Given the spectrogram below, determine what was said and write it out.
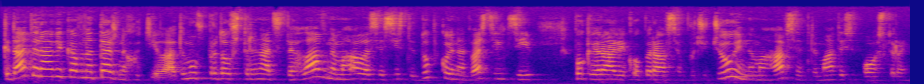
Кидати Равіка вона теж не хотіла, а тому впродовж 13 глав намагалася сісти дубкою на два стільці, поки Равік опирався в почуттю і намагався триматись осторонь.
